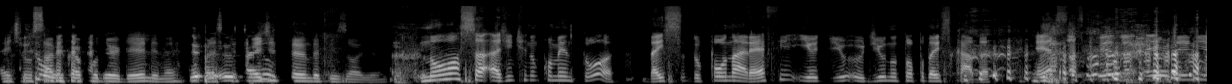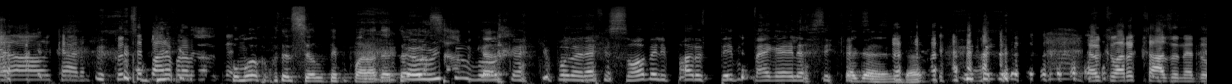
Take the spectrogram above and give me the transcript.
A gente não sabe qual é o poder dele, né? Parece que ele tá editando o episódio. Nossa, a gente não comentou da, do Polnareff e o Dio, o Dio no topo da escada. Essa cena é genial, cara. Quando você para pra. Como aconteceu no tempo parado, é tão É muito bom, cara. Que o Polnareff sobe, ele para o tempo, pega ele assim. Pega ele, né? É o claro caso, né? Do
